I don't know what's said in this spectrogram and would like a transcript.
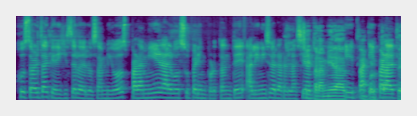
justo ahorita que dijiste lo de los amigos, para mí era algo súper importante al inicio de la relación. Sí, para mí era y, y para ti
